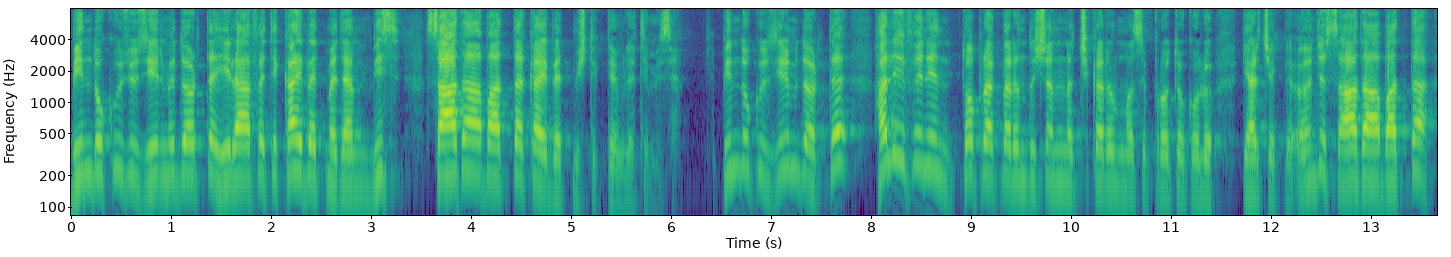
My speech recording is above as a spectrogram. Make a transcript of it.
1924'te hilafeti kaybetmeden biz Sadabat'ta kaybetmiştik devletimizi. 1924'te halifenin toprakların dışına çıkarılması protokolü gerçekle. Önce Sadabat'ta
